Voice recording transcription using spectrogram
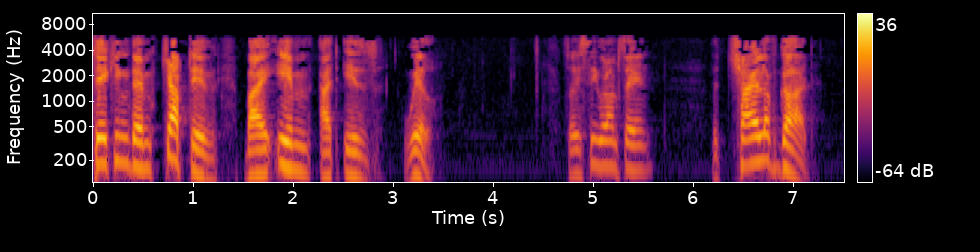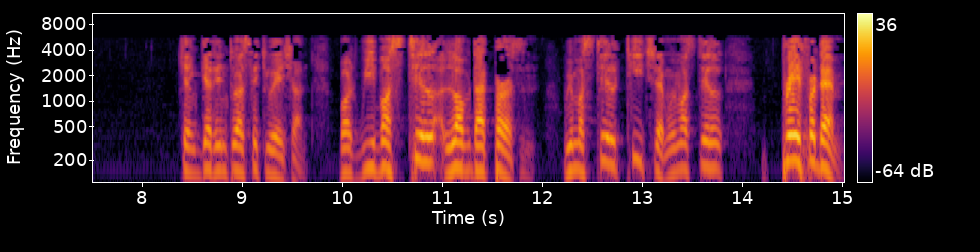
taking them captive by him at his will. So you see what I'm saying? The child of God can get into a situation, but we must still love that person. We must still teach them. We must still pray for them.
